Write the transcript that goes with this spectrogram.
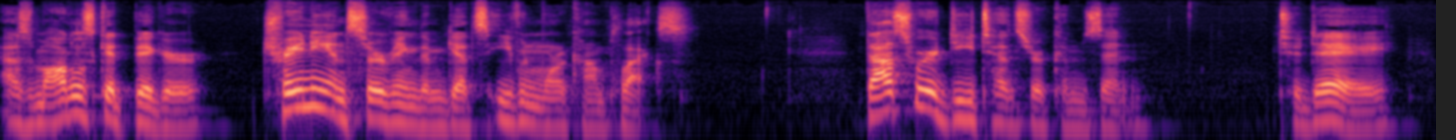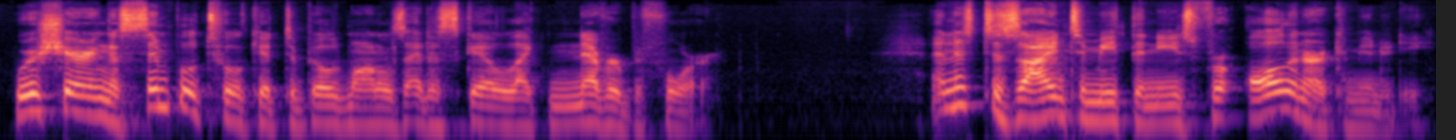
As models get bigger, training and serving them gets even more complex. That's where dTensor comes in. Today, we're sharing a simple toolkit to build models at a scale like never before. And it's designed to meet the needs for all in our community.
